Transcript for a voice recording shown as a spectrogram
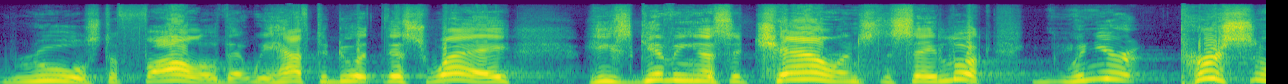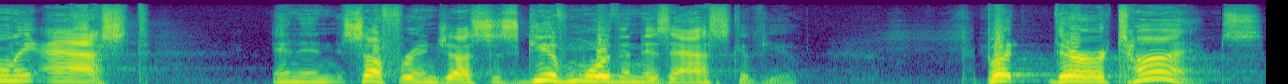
rules to follow that we have to do it this way. He's giving us a challenge to say, look, when you're personally asked and in suffer injustice, give more than is asked of you. But there are times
